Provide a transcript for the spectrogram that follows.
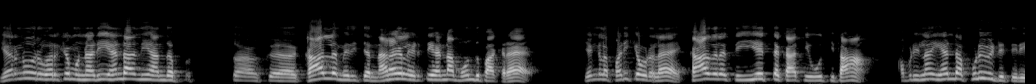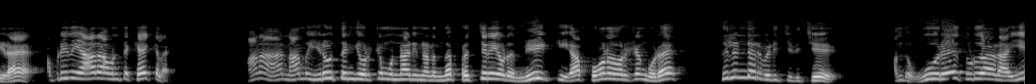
இருநூறு வருஷம் முன்னாடி ஏன்டா நீ அந்த காலில் மிதிச்ச நரகளை எடுத்து ஏன்டா மோந்து பார்க்குற? எங்களை படிக்க விடல. காதலத்தை ஈயத்தை காத்தி ஊத்திட்டான். அப்படிலாம் ஏன்டா புழு விட்டு திரியிற? அப்படின்னு யாரும் அவன்கிட்ட கேட்கல ஆனால் நாம் இருபத்தஞ்சு வருஷம் முன்னாடி நடந்த பிரச்சனையோட நீழ்ச்சியாக போன வருஷம் கூட சிலிண்டர் வெடிச்சிடுச்சு. அந்த ஊரே சுடுகாடாகி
